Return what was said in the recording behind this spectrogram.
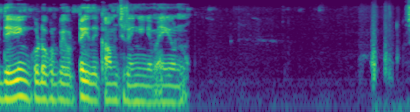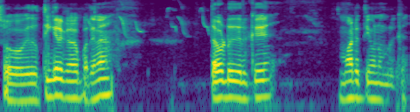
இதையும் கூட கொண்டு போய் விட்டு இது காமிச்சிடும் எங்கெங்கே மேய ஒன்று ஸோ இது திங்கிறதுக்காக பார்த்தீங்கன்னா தவிடு இருக்குது மாட்டு தீவனம் இருக்குது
